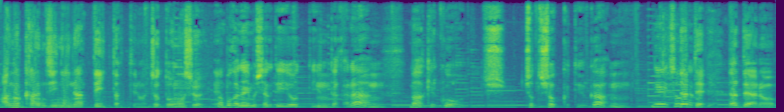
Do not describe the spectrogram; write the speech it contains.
あの感じになっていったっていうのはちょっと面白いね、まあ、僕は何もしなくていいよって言ったから、うんまあ結構しちょっとショックっていうか、うん。でだってだってあの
